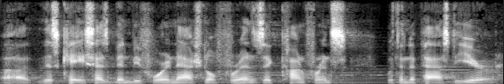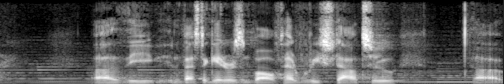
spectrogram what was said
Uh, this case has been before a national forensic conference within the past year. Uh, the investigators involved have reached out to uh,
